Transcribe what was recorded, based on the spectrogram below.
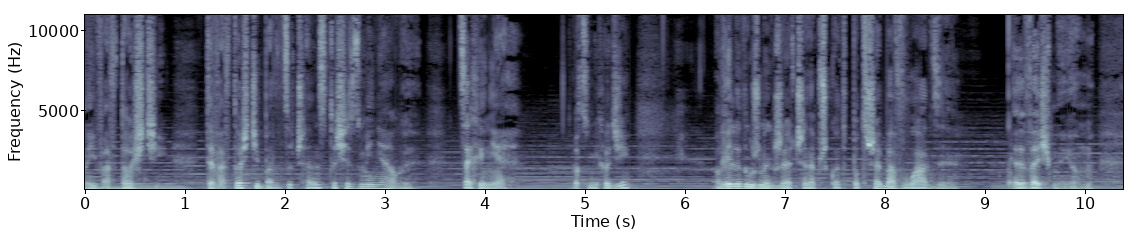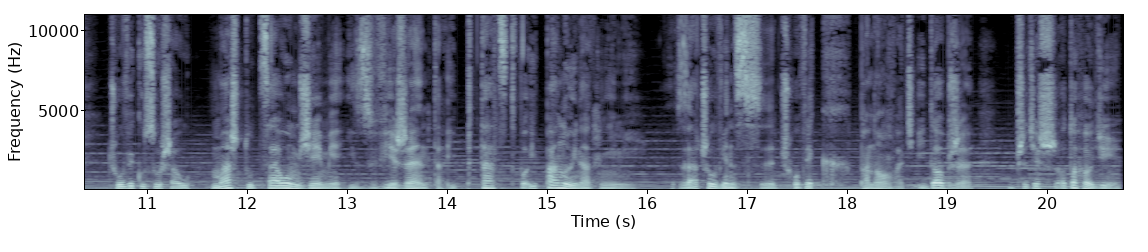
no i wartości. Te wartości bardzo często się zmieniały, cechy nie. O co mi chodzi? O wiele różnych rzeczy, na przykład potrzeba władzy. Weźmy ją. Człowiek usłyszał: Masz tu całą ziemię i zwierzęta, i ptactwo, i panuj nad nimi. Zaczął więc człowiek panować i dobrze, przecież o to chodzi.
